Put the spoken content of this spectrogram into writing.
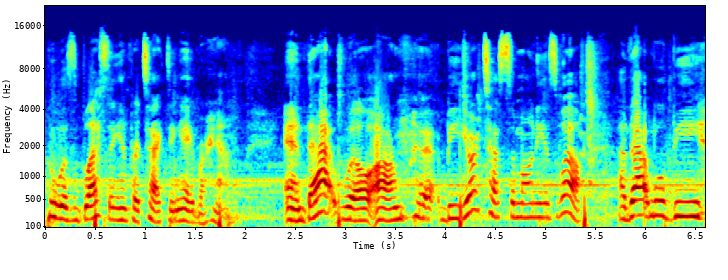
who was blessing and protecting Abraham. And that will um, be your testimony as well. Uh, that will be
